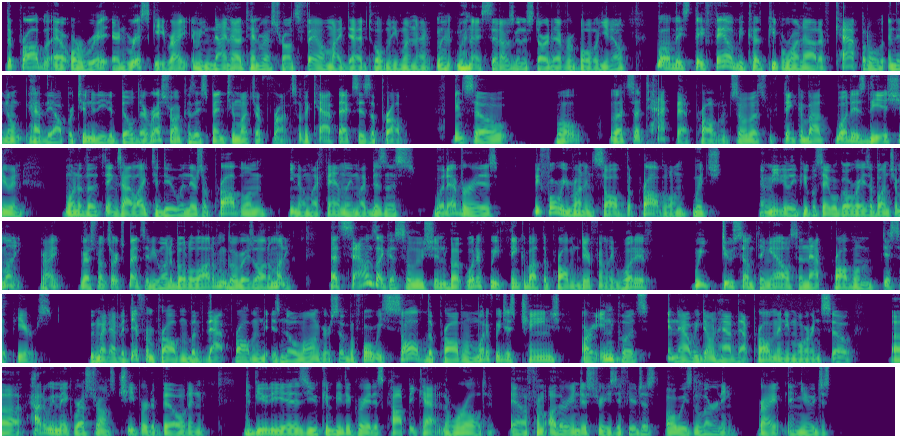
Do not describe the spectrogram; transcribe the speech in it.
The problem or and risky right? I mean 9 out of 10 restaurants fail my dad told me when i when, when i said i was going to start everbowl you know? Well they, they fail because people run out of capital and they don't have the opportunity to build their restaurant because they spend too much up front so the capex is a problem. And so well, let's attack that problem. So let's think about what is the issue. And one of the things I like to do when there's a problem, you know, my family, my business, whatever is before we run and solve the problem, which immediately people say, well, go raise a bunch of money, right? Restaurants are expensive. You want to build a lot of them, go raise a lot of money. That sounds like a solution, but what if we think about the problem differently? What if we do something else and that problem disappears? We might have a different problem, but that problem is no longer. So before we solve the problem, what if we just change our inputs and now we don't have that problem anymore? And so, uh, how do we make restaurants cheaper to build? And the beauty is you can be the greatest copycat in the world uh, from other industries if you're just always learning, right? And you're just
